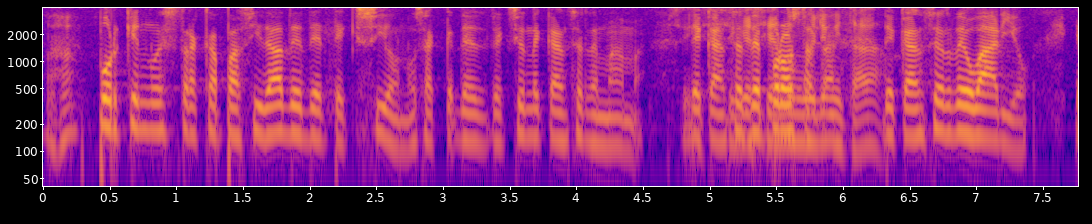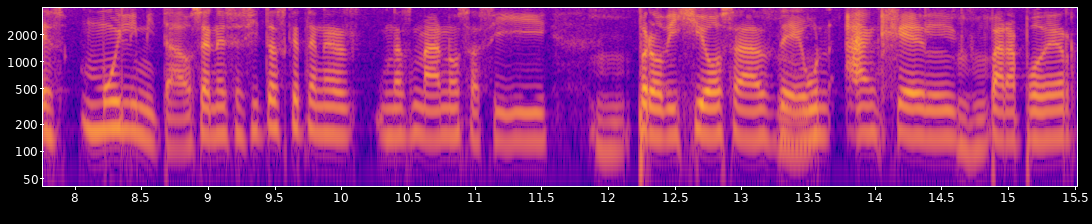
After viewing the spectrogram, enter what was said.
ajá. porque nuestra capacidad de detección, o sea, de detección de cáncer de mama, Sí, de cáncer de próstata, de cáncer de ovario, es muy limitada. O sea, necesitas que tener unas manos así prodigiosas de un ángel para poder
